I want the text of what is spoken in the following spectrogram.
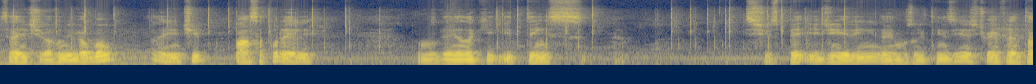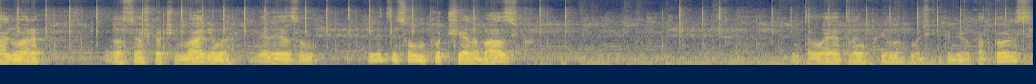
Se a gente tiver com nível bom, a gente passa por ele. Vamos ganhando aqui itens XP e dinheirinho, ganhamos um itemzinho. A gente vai enfrentar agora, você acha que é o Team Magma? Beleza, vamos... ele tem só um Putiana básico. Então é tranquilo, equipe nível 14.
